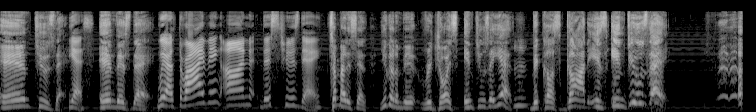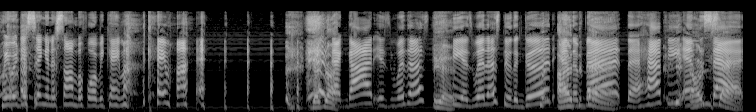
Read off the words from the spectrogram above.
and Tuesday. Yes. In this day. We are thriving on this Tuesday. Somebody says, You're going to be rejoice in Tuesday? Yes, mm-hmm. because God is in Tuesday. we were just singing a song before we came, came on. Right. that God is with us. He is with us through the good and the, the bad, bad, the happy and the sad. sad.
